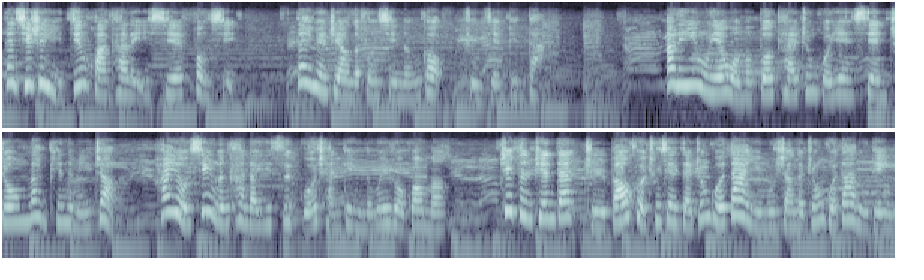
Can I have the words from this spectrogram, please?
但其实已经划开了一些缝隙。但愿这样的缝隙能够逐渐变大。二零一五年，我们拨开中国院线中烂片的迷障。还有幸能看到一丝国产电影的微弱光芒。这份片单只包括出现在中国大荧幕上的中国大陆电影，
